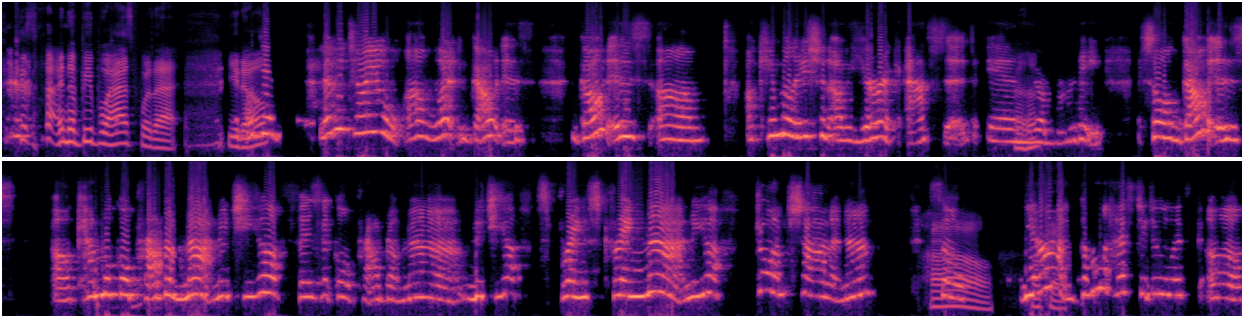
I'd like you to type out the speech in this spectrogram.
Because I know people ask for that, you know? Okay, let me tell you uh, what gout is. Gout is um, accumulation of uric acid in uh -huh. your body. So gout is a chemical problem na, nuchia physical problem na, nuchia spring string na, nuchia don't na. So oh, yeah, okay. gout has to do with uh,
